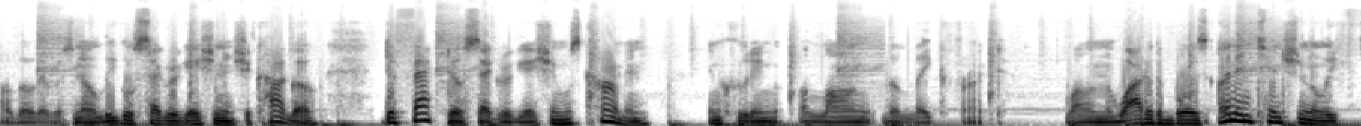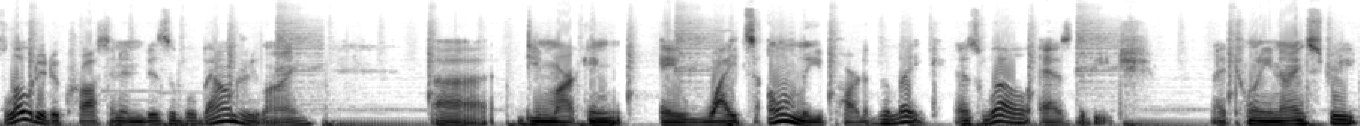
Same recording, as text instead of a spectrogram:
Although there was no legal segregation in Chicago, de facto segregation was common, including along the lakefront. While in the water, the boys unintentionally floated across an invisible boundary line, uh, demarking a whites only part of the lake, as well as the beach. At 29th Street,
